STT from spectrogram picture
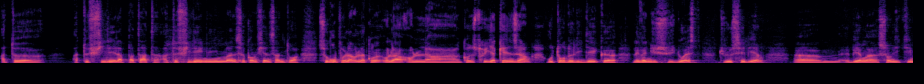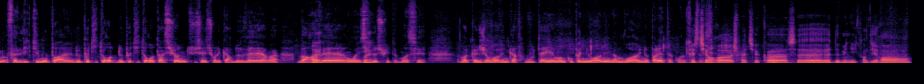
à te, à te filer la patate, à te filer une immense confiance en toi. Ce groupe-là, on l'a, con- on l'a, on l'a construit il y a 15 ans autour de l'idée que les vins du sud-ouest, tu le sais bien, euh, eh bien, euh, sont victimes, enfin victimes ou pas, hein, de, petites, de petites rotations, tu sais, sur les cartes de verre, bar à Ouais. vin, ou ainsi Ouais. de suite. Moi, c'est, moi, quand j'envoie 24 bouteilles, mon copain Nuron, il envoie une palette. Quoi, en fait. Christian Roche, Mathieu Cos, euh, Dominique Andiran,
